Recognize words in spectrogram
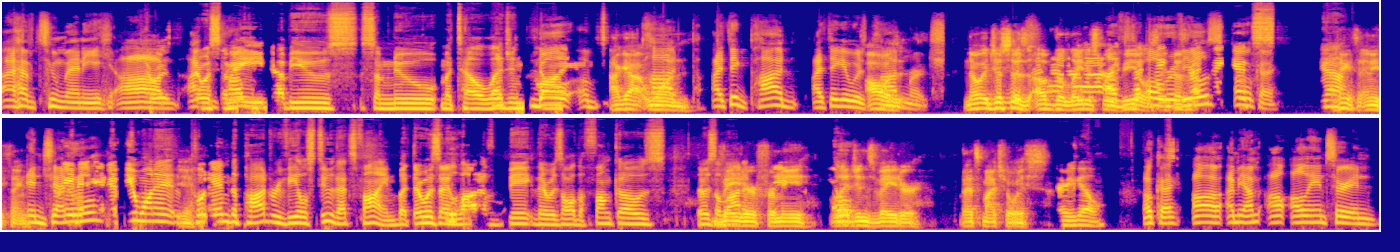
I have too many. There Um, was, there was some prob- AEWs, some new Mattel Legends. No, uh, I got pod. one. I think pod. I think it was Oh, pod is merch No, it just says of the latest Uh, reveals. oh, reveals? I think it's- Okay. I Yeah. think it's anything. in general. and if you want to Yeah. put in the pod reveals too, that's fine. But there was a lot of big. There was all the Funkos. There was a lot Vader of. for me. Oh. Legends Vader. That's my choice. There you go. Okay. Uh, I mean, I'm, I'll, I'll answer in,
